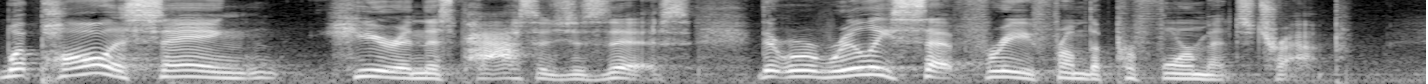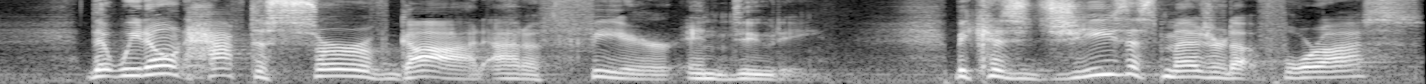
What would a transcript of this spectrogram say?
What Paul is saying here in this passage is this that we're really set free from the performance trap, that we don't have to serve God out of fear and duty. Because Jesus measured up for us,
